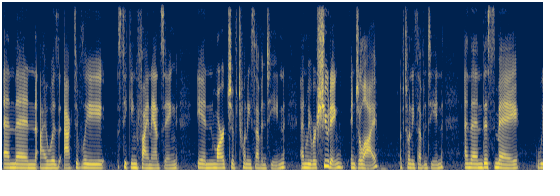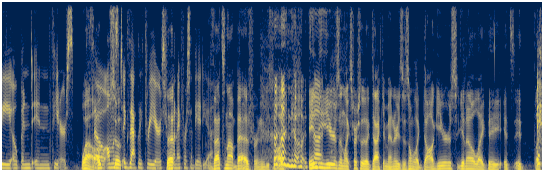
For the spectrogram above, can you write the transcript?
and then I was actively seeking financing in March of 2017, and we were shooting in July of 2017. And then this May, we opened in theaters. Wow. So Oh, almost so exactly three years from that- when I first had the idea. That's not bad for an indie film. Like, No, it's indie not. years and like especially like documentaries, it's almost like dog years. You know, like they it's it like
